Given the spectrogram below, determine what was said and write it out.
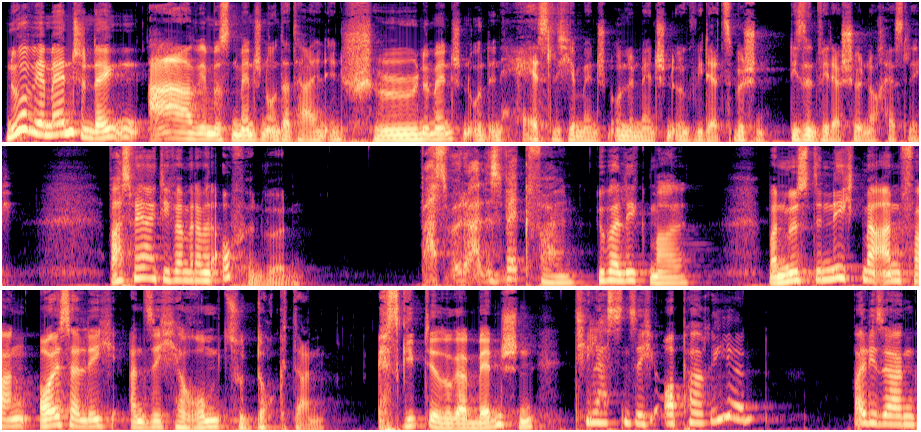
Nur wir Menschen denken, ah, wir müssen Menschen unterteilen in schöne Menschen und in hässliche Menschen und in Menschen irgendwie dazwischen. Die sind weder schön noch hässlich. Was wäre eigentlich, wenn wir damit aufhören würden? Was würde alles wegfallen? Überleg mal. Man müsste nicht mehr anfangen, äußerlich an sich herum zu doktern. Es gibt ja sogar Menschen, die lassen sich operieren. Weil die sagen,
